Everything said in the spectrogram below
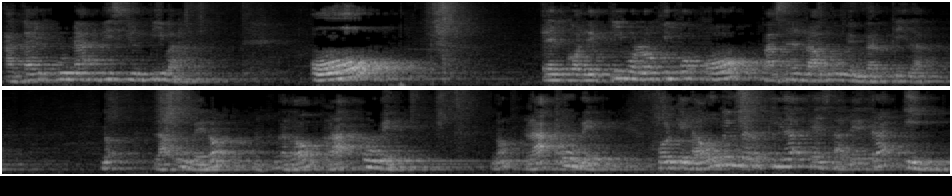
Acá hay una disyuntiva. O el conectivo lógico O va a ser la V invertida. No, la V, ¿no? Perdón, la V. ¿No? La V. Porque la V invertida es la letra I.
